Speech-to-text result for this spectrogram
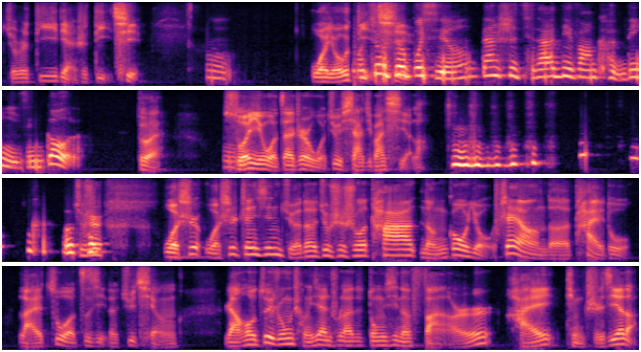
就是第一点是底气。嗯，我有底气。就这不行，但是其他地方肯定已经够了。对，所以我在这儿我就瞎鸡巴写了。就是，我是我是真心觉得，就是说他能够有这样的态度。来做自己的剧情，然后最终呈现出来的东西呢，反而还挺直接的。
